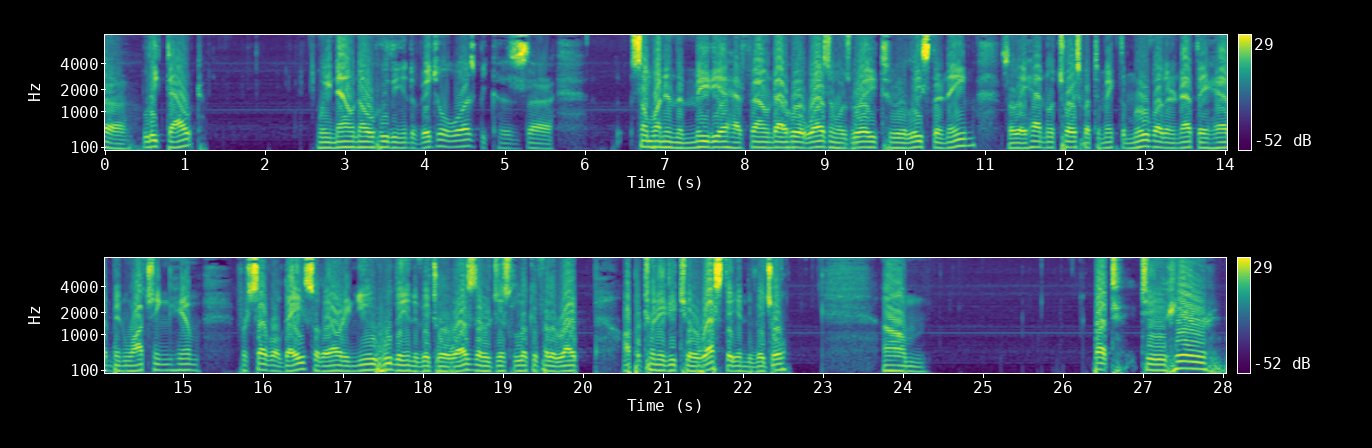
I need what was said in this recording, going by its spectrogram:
uh, leaked out. We now know who the individual was because uh, someone in the media had found out who it was and was ready to release their name. So they had no choice but to make the move. Other than that, they had been watching him for several days, so they already knew who the individual was. They were just looking for the right opportunity to arrest the individual. Um, but to hear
